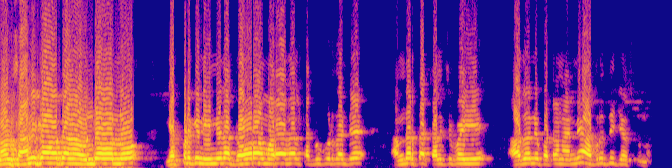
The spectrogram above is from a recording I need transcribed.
మనం స్థానిక ఉండేవాళ్ళు ఎప్పటికీ నీ మీద గౌరవ మర్యాదలు తగ్గకూడదంటే అందరితో కలిసిపోయి ఆదోని పట్టణాన్ని అభివృద్ధి చేసుకున్నాం.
